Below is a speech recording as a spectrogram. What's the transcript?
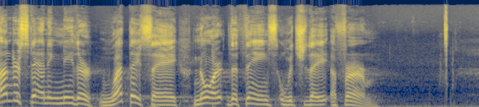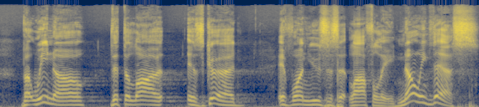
understanding neither what they say nor the things which they affirm affirm. But we know that the law is good if one uses it lawfully, knowing this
